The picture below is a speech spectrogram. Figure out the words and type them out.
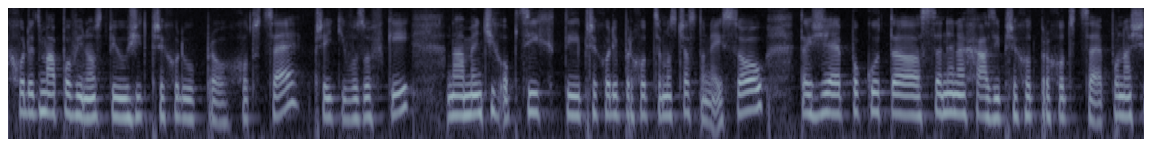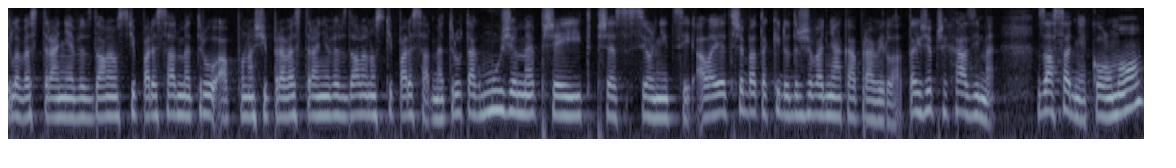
chodec má povinnost využít přechodu pro chodce, přejítí vozovky. Na menších obcích ty přechody pro chodce moc často nejsou, takže pokud eh, se nenachází přechod pro chodce po naší levé straně ve vzdálenosti 50 metrů a po naší pravé straně ve vzdálenosti 50 metrů, tak můžeme přejít přes silnici silnici, ale je třeba taky dodržovat nějaká pravidla. Takže přecházíme zásadně kolmo,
